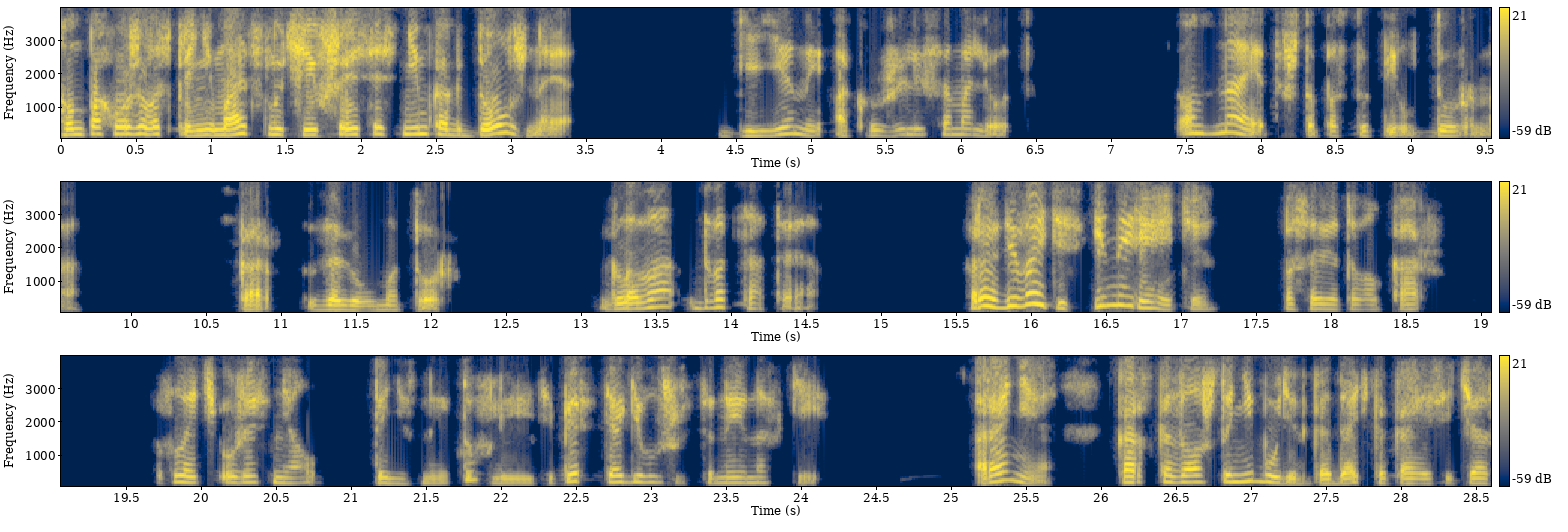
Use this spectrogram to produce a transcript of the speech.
Он, похоже, воспринимает случившееся с ним как должное. Гиены окружили самолет. Он знает, что поступил дурно. Кар завел мотор. Глава двадцатая. Раздевайтесь и ныряйте, посоветовал Кар. Флетч уже снял теннисные туфли и теперь стягивал шерстяные носки. Ранее Кар сказал, что не будет гадать, какая сейчас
